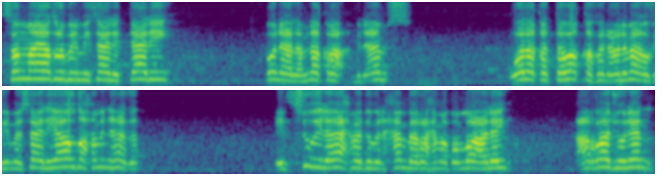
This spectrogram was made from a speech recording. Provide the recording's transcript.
ثم يضرب المثال التالي هنا لم نقرأ بالأمس ولقد توقف العلماء في مسائل أوضح من هذا. إذ سئل أحمد بن حنبل رحمه الله عليه عن رجل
